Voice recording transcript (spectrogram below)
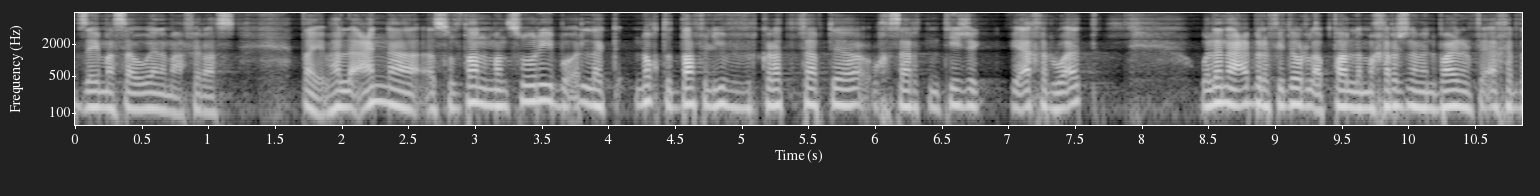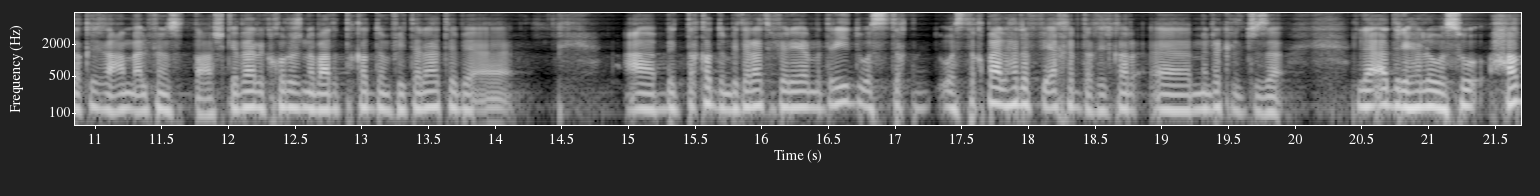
زي ما سوينا مع فراس. طيب هلأ عندنا سلطان المنصوري بقول لك نقطة ضعف اليوفي في الكرات الثابتة وخسارة نتيجة في آخر الوقت ولنا عبرة في دور الأبطال لما خرجنا من بايرن في آخر دقيقة عام 2016 كذلك خروجنا بعد التقدم في ثلاثة ع- بالتقدم بثلاثة في ريال مدريد واستق- واستقبال هدف في آخر دقيقة آه، من ركلة جزاء. لا أدري هل هو سوء حظ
